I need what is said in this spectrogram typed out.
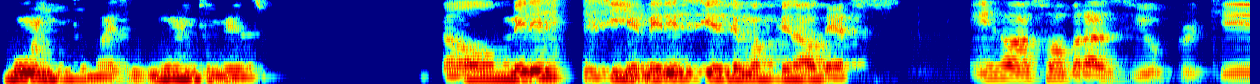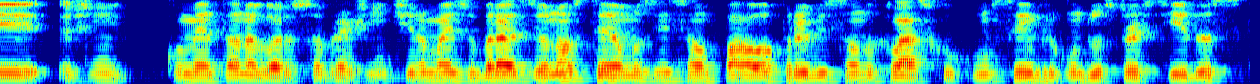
Muito, mas muito mesmo. Então, merecia, merecia ter uma final dessas. Em relação ao Brasil, porque a gente comentando agora sobre a Argentina, mas o Brasil nós temos em São Paulo a proibição do clássico com sempre com duas torcidas,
